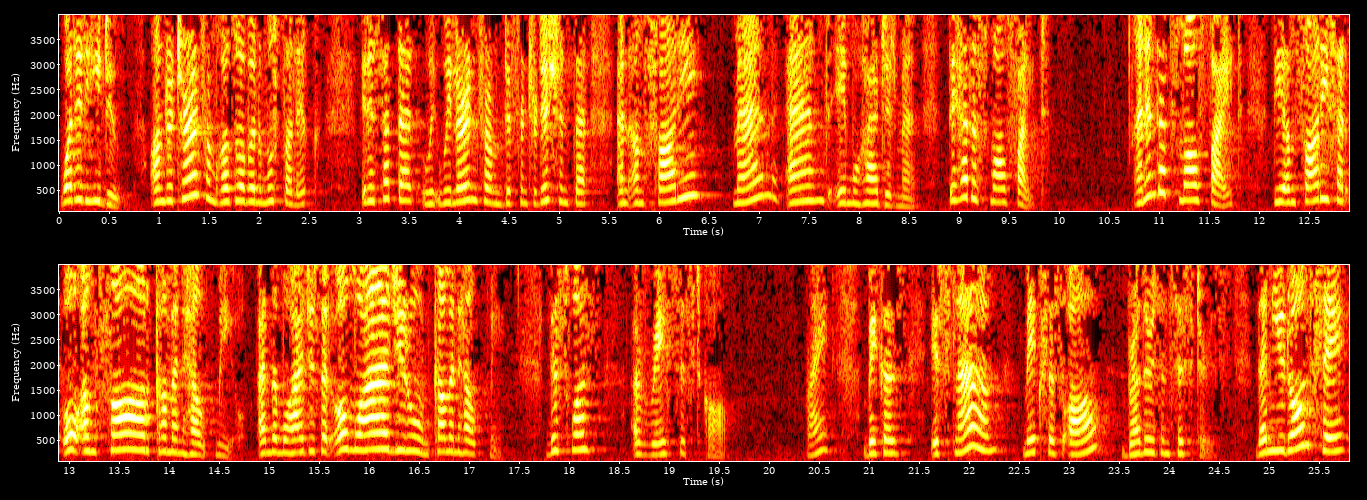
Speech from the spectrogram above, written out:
what did he do? On return from Ghazwa bin Mustaliq, it is said that, we, we learn from different traditions that an Ansari man and a Muhajir man, they had a small fight. And in that small fight, the Ansari said, Oh Ansar, come and help me. And the Muhajir said, Oh Muhajirun, come and help me. This was a racist call. Right? Because Islam makes us all brothers and sisters. Then you don't say,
